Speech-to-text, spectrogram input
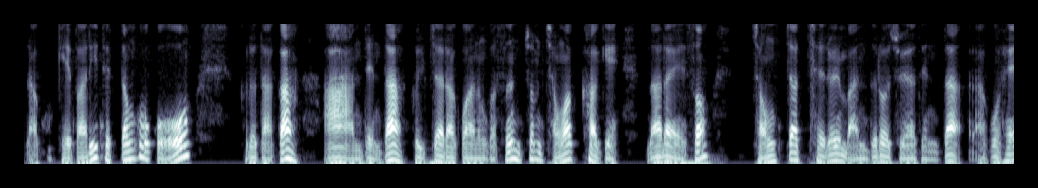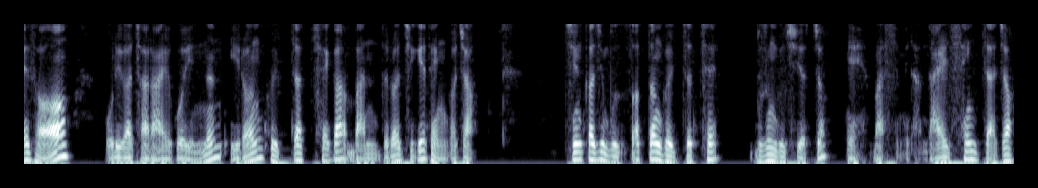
라고 개발이 됐던 거고 그러다가 아 안된다. 글자라고 하는 것은 좀 정확하게 나라에서 정자체를 만들어 줘야 된다 라고 해서 우리가 잘 알고 있는 이런 글자체가 만들어지게 된 거죠. 지금까지 썼던 글자체 무슨 글씨였죠? 예 맞습니다. 날생자죠.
